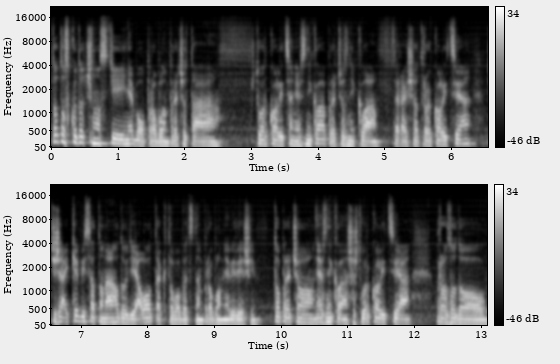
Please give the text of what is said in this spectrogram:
toto v skutočnosti nebol problém, prečo tá štvorkoalícia nevznikla, prečo vznikla terajšia trojkoalícia. Čiže aj keby sa to náhodou dialo, tak to vôbec ten problém nevyrieši. To, prečo nevznikla naša štvorkoalícia, rozhodol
